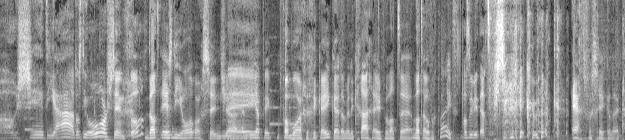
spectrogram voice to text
Oh shit, ja, dat is die horror Sint, toch? Dat is die horror Sint, ja. Nee. En die heb ik vanmorgen gekeken. Daar wil ik graag even wat, uh, wat over kwijt. Was die niet echt verschrikkelijk? Echt verschrikkelijk.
